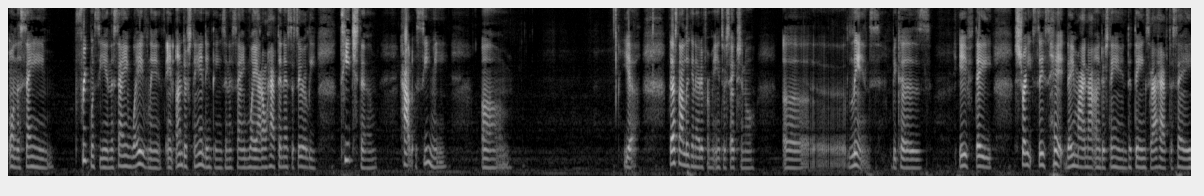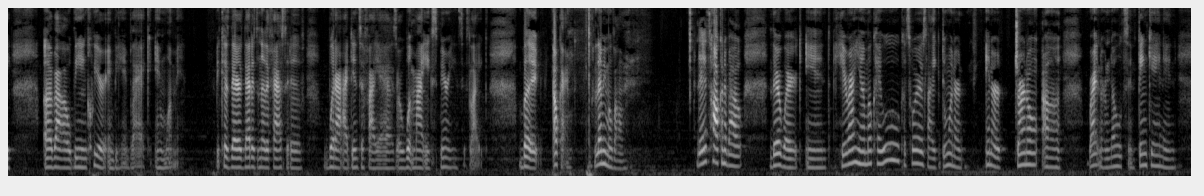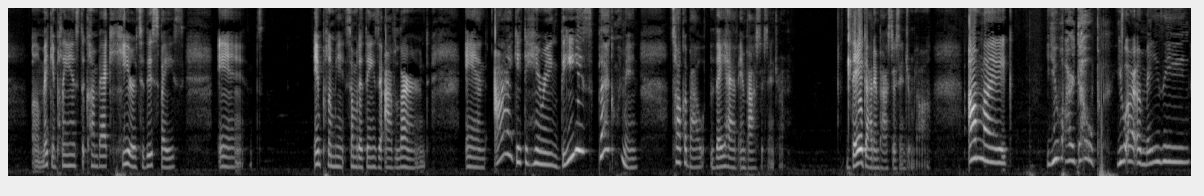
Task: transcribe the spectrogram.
on the same frequency in the same wavelength and understanding things in the same way. I don't have to necessarily teach them how to see me. Um, yeah that's not looking at it from an intersectional uh, lens because if they straight cis het, they might not understand the things that I have to say about being queer and being black and woman. Because there that is another facet of what I identify as or what my experience is like. But okay, let me move on. They're talking about their work and here I am, okay, ooh, Couture is like doing her in her journal, uh, writing her notes and thinking and uh, making plans to come back here to this space and implement some of the things that I've learned. And I get to hearing these black women talk about they have imposter syndrome. They got imposter syndrome, y'all. I'm like, you are dope. You are amazing.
